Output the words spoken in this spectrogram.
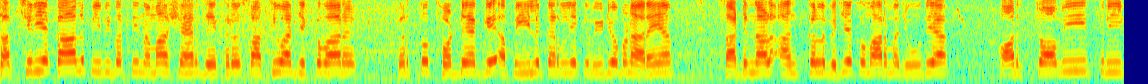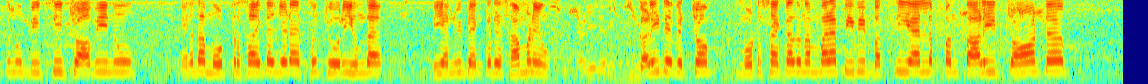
ਸਤਿ ਸ਼੍ਰੀ ਅਕਾਲ ਪੀਬੀ ਬੱਤੀ ਨਵਾਂ ਸ਼ਹਿਰ ਦੇਖ ਰਹੇ ਹੋ। ਸਾਥੀਓ ਅੱਜ ਇੱਕ ਵਾਰ ਫਿਰ ਤੋਂ ਤੁਹਾਡੇ ਅੱਗੇ ਅਪੀਲ ਕਰਨ ਲਈ ਇੱਕ ਵੀਡੀਓ ਬਣਾ ਰਹੇ ਹਾਂ। ਸਾਡੇ ਨਾਲ ਅੰਕਲ ਵਿਜੇ ਕੁਮਾਰ ਮੌਜੂਦ ਆ ਔਰ 24 ਤਰੀਕ ਨੂੰ ਬੀਤੀ 24 ਨੂੰ ਇਹਨਾਂ ਦਾ ਮੋਟਰਸਾਈਕਲ ਜਿਹੜਾ ਇੱਥੋਂ ਚੋਰੀ ਹੁੰਦਾ ਪੀਐਨਬੀ ਬੈਂਕ ਦੇ ਸਾਹਮਣੇੋਂ ਗਲੀ ਦੇ ਵਿੱਚ। ਗਲੀ ਦੇ ਵਿੱਚੋਂ ਮੋਟਰਸਾਈਕਲ ਦਾ ਨੰਬਰ ਹੈ PB 32L4564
